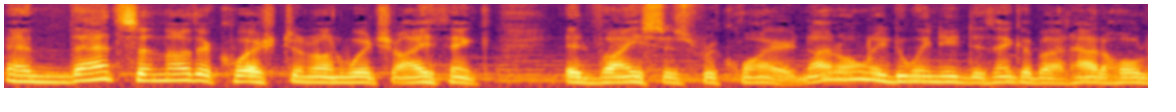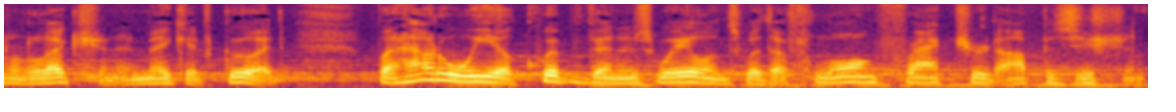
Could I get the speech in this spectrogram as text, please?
And that's another question on which I think advice is required. Not only do we need to think about how to hold an election and make it good, but how do we equip Venezuelans with a long fractured opposition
